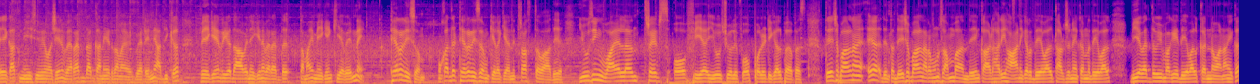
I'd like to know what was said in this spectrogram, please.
ඒකත් නීසිමය වශයෙන් වැරැද්දක් ගණයට තමයි වැටෙන්නේ. අධික වේගෙන් රිය ධාවනය කියන වැරැද්ද තමයි මේකෙන් කියවෙන්නේ. ටෙරරිසම් මොකක්ද ටෙරරිසම් කියලා කියන්නේ? ත්‍රස්තවාදය. Using violent threats or fear usually for political purpose. දේශපාලන එය දෙත දේශපාලන අරමුණු සම්බන්ධයෙන් කාඩ හරි හානිකර දේවල් තර්ජනය කරන දේවල් බියවැද්දවීම වගේ දේවල් කරනවා නම් එක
